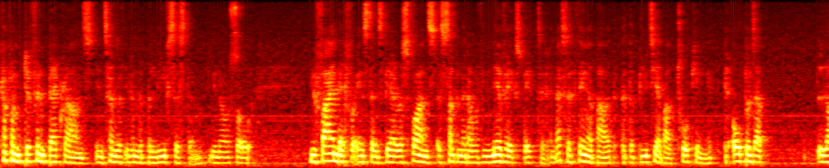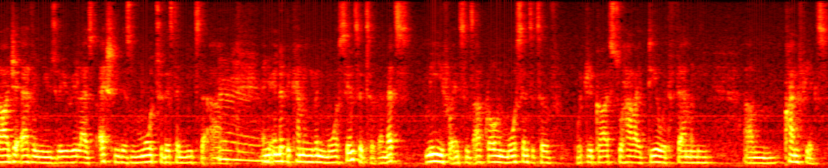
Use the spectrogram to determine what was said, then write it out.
come from different backgrounds in terms of even the belief system. You know, so you find that, for instance, their response is something that I would have never expected. And that's the thing about the beauty about talking. It, it opens up larger avenues where you realize actually there's more to this than meets the eye Mm. and you end up becoming even more sensitive. And that's me, for instance. I've grown more sensitive with regards to how I deal with family um, conflicts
